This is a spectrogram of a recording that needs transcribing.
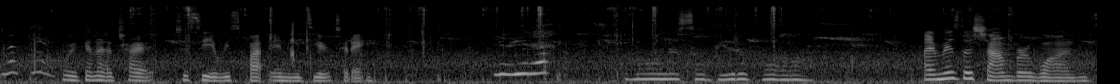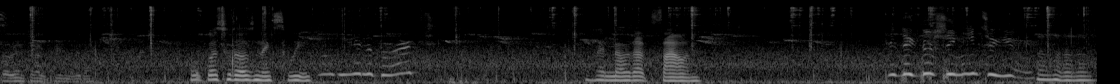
Look here. We're gonna try to see if we spot any deer today. You hear that? Oh, that's so beautiful. I miss the Schaumburg ones. Está bien tranquilo, mira. We'll go to those next week. Oh, you hear the birds? Oh, I love that sound. I think they're singing to you. Uh-huh.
